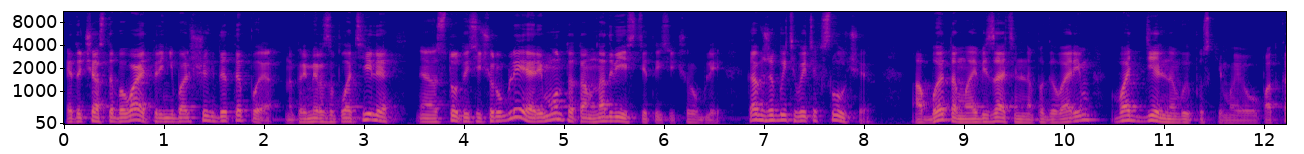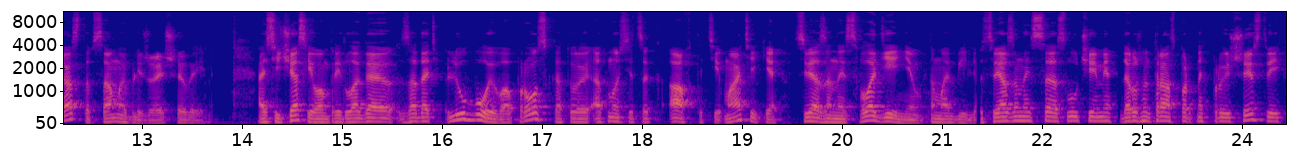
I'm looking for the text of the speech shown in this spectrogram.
Это часто бывает при небольших ДТП. Например, заплатили 100 э, тысяч рублей, а ремонта там на 200 тысяч рублей. Как же быть в этих случаях? Об этом мы обязательно поговорим в отдельном выпуске моего подкаста в самое ближайшее время. А сейчас я вам предлагаю задать любой вопрос, который относится к автотематике, связанной с владением автомобиля, связанной со случаями дорожно-транспортных происшествий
